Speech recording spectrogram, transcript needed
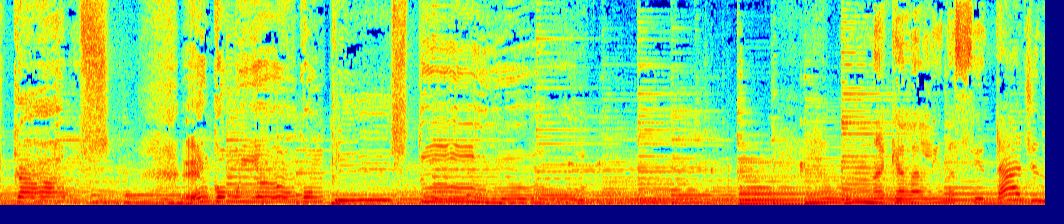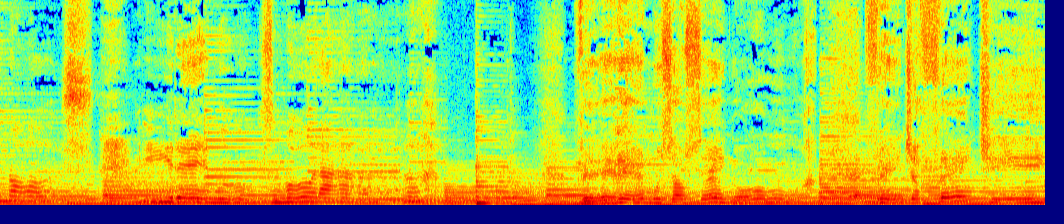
ficarmos em comunhão com Cristo, Naquela linda cidade nós iremos morar. veremos ao Senhor frente a frente.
